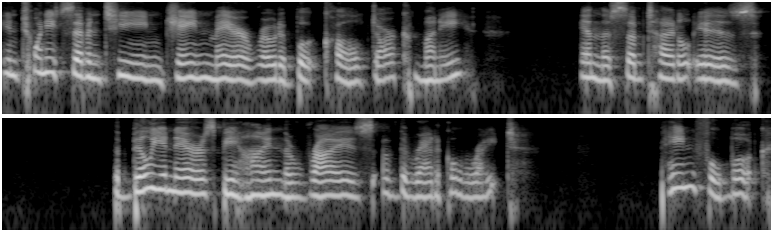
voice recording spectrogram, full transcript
In 2017, Jane Mayer wrote a book called Dark Money, and the subtitle is the billionaires behind the rise of the radical right. Painful book,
